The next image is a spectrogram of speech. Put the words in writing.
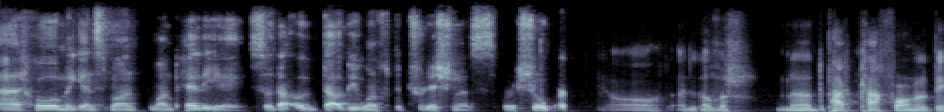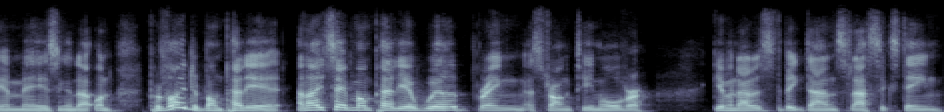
at home against Mont- Montpellier. So that will that'll be one for the traditionalists for sure. Oh, I love it. No, the pack platform will be amazing in that one, provided Montpellier. And I'd say Montpellier will bring a strong team over, given that it's the big dance last 16.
